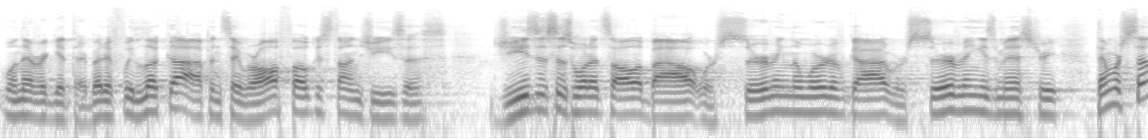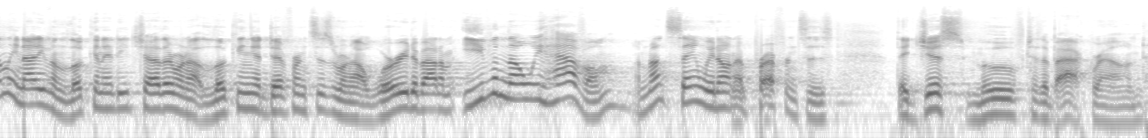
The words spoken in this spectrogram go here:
we'll never get there. But if we look up and say we're all focused on Jesus, Jesus is what it's all about. We're serving the Word of God. We're serving His ministry. Then we're suddenly not even looking at each other. We're not looking at differences. We're not worried about them, even though we have them. I'm not saying we don't have preferences. They just move to the background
